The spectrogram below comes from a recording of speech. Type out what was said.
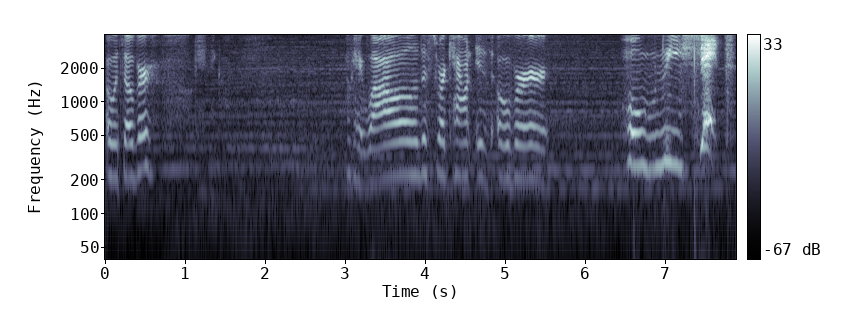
Oh, it's over? Okay, thank God. Okay, while the sword count is over. Holy shit!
